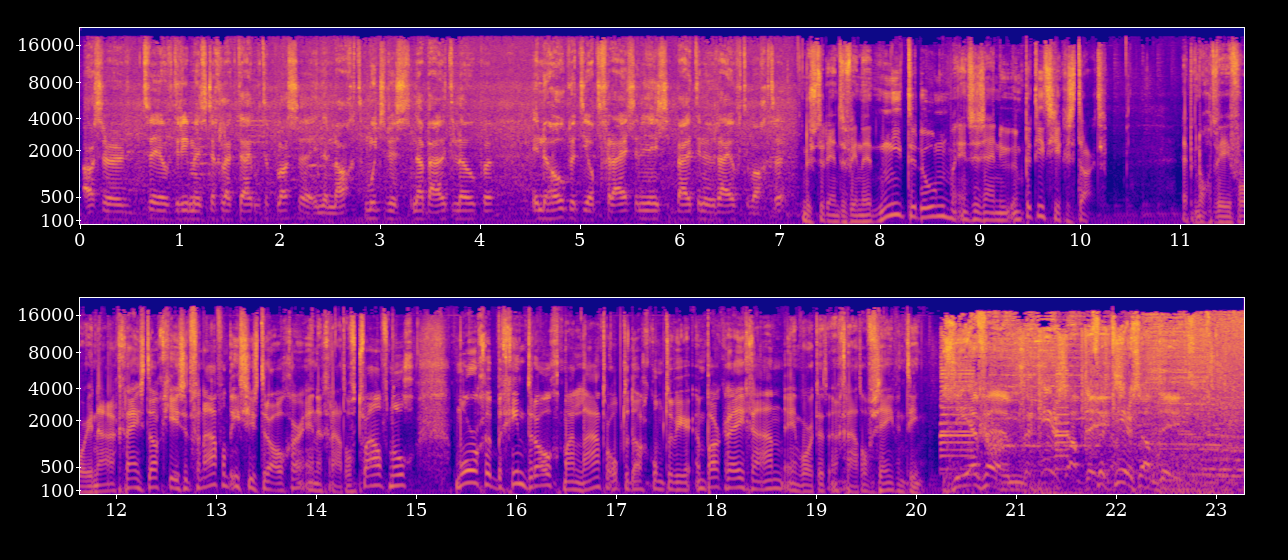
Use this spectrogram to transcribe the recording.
Als er twee of drie mensen tegelijkertijd moeten plassen in de nacht... moet je dus naar buiten lopen in de hoop dat die op vrij is... en ineens buiten in een rij hoeft te wachten. De studenten vinden het niet te doen en ze zijn nu een petitie gestart. Heb ik nog het weer voor je. Na een grijs dagje is het vanavond ietsjes droger en een graad of 12 nog. Morgen begint droog, maar later op de dag komt er weer een bak regen aan... en wordt het een graad of 17. ZFM, verkeersupdate. verkeersupdate.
